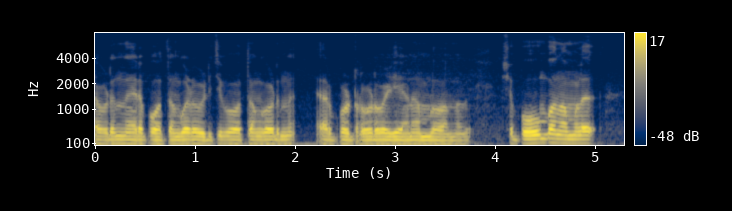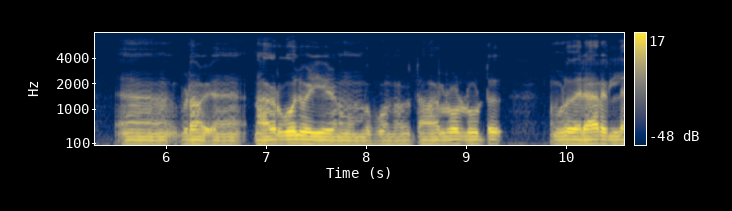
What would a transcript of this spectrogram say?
അവിടെ നിന്ന് നേരെ പോത്തങ്കോട് പിടിച്ച് പോത്തങ്കോട് നിന്ന് എയർപോർട്ട് റോഡ് വഴിയാണ് നമ്മൾ വന്നത്. പക്ഷെ പോകുമ്പോൾ നമ്മൾ ഇവിടെ നാഗർകോവിൽ വഴിയാണ് നമ്മൾ പോകുന്നത്. നാഗർകോവിൽ റൂട്ട് നമ്മൾ വരാറില്ല.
